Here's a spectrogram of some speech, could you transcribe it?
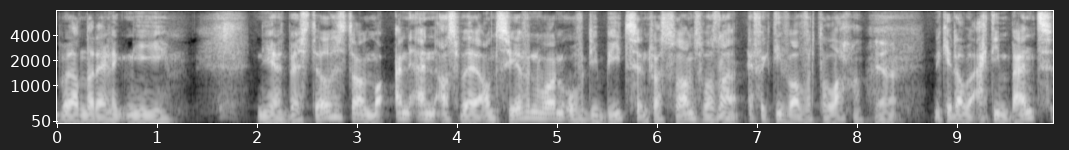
We hadden daar eigenlijk niet, niet echt bij stilgestaan. Maar, en, en als wij aan het zeven waren over die beats in het West-Vlaams, was dat effectief wel voor te lachen. Ja. Een keer dat we echt in band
